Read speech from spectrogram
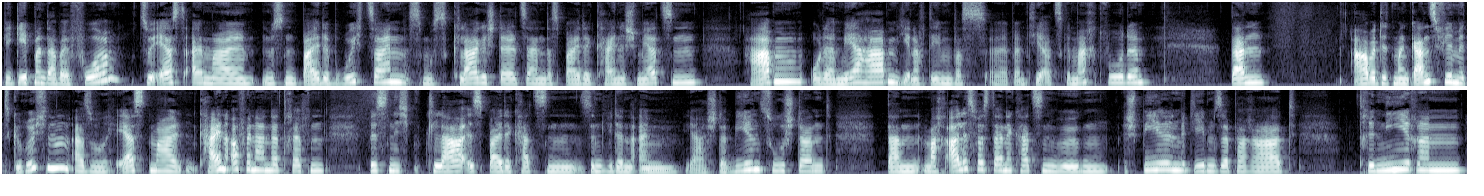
Wie geht man dabei vor? Zuerst einmal müssen beide beruhigt sein. Es muss klargestellt sein, dass beide keine Schmerzen haben oder mehr haben, je nachdem, was äh, beim Tierarzt gemacht wurde. Dann arbeitet man ganz viel mit Gerüchen, also erstmal kein Aufeinandertreffen, bis nicht klar ist, beide Katzen sind wieder in einem ja, stabilen Zustand. Dann mach alles, was deine Katzen mögen, spielen mit jedem separat, trainieren,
